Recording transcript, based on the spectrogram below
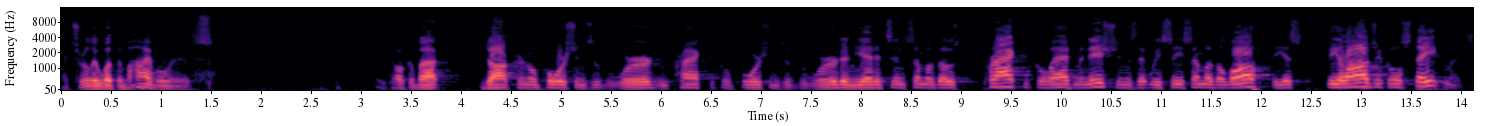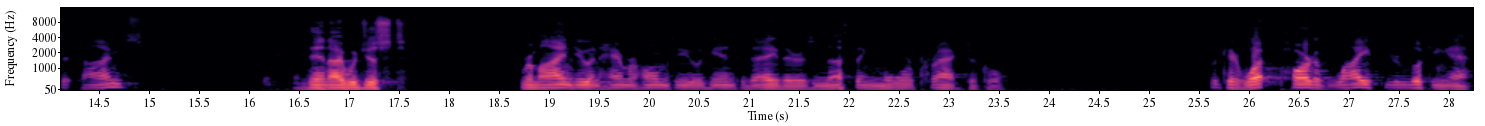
that's really what the Bible is. We talk about doctrinal portions of the Word and practical portions of the Word, and yet it's in some of those practical admonitions that we see some of the loftiest theological statements at times. And then I would just remind you and hammer home to you again today there is nothing more practical I don't care what part of life you're looking at.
